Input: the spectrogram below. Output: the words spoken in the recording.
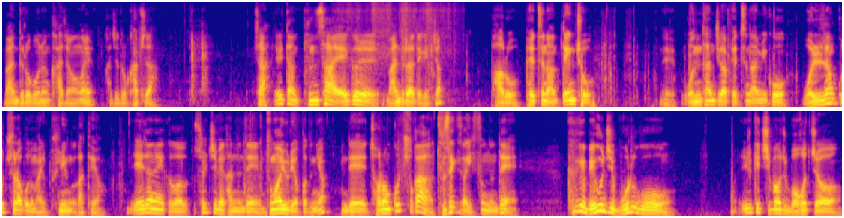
만들어 보는 과정을 가지도록 합시다. 자, 일단 분사액을 만들어야 되겠죠? 바로 베트남 땡초. 네, 원산지가 베트남이고 월남고추라고도 많이 불린 것 같아요. 예전에 그거 술집에 갔는데 중화요리였거든요. 근데 저런 고추가 두세 개가 있었는데 그게 매운지 모르고 이렇게 집어가지고 먹었죠.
